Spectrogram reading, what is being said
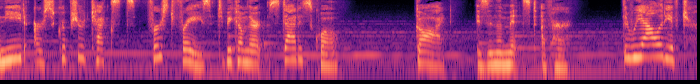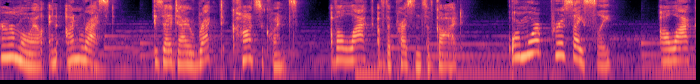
need our scripture text's first phrase to become their status quo. God is in the midst of her. The reality of turmoil and unrest is a direct consequence of a lack of the presence of God, or more precisely, a lack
